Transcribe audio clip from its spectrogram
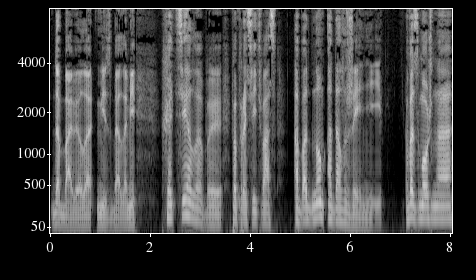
добавила мисс Беллами. «Хотела бы попросить вас об одном одолжении. Возможно,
